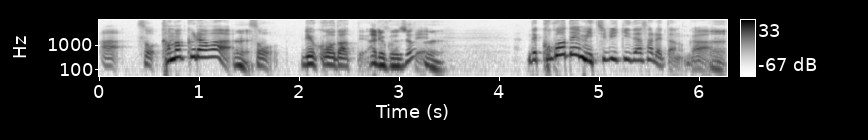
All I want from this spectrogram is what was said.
あそう。鎌倉は、うん。そう。旅行だって。あ、旅行でしょ？うん。でここで導き出されたのが、うん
